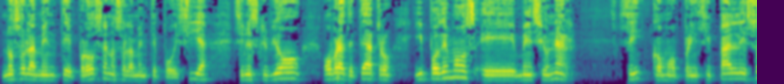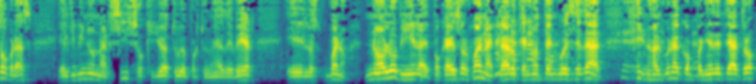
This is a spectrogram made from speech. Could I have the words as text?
no solamente prosa, no solamente poesía, sino escribió obras de teatro y podemos eh, mencionar, ¿sí? Como principales obras, El Divino Narciso, que yo ya tuve oportunidad de ver, eh, los, bueno, no lo vi en la época de Sor Juana, claro que no tengo esa edad, sino alguna compañía de teatro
